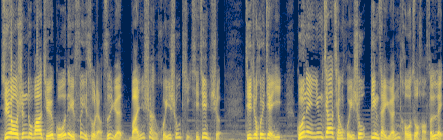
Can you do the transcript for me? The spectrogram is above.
需要深度挖掘国内废塑料资源，完善回收体系建设。季就会建议，国内应加强回收，并在源头做好分类，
